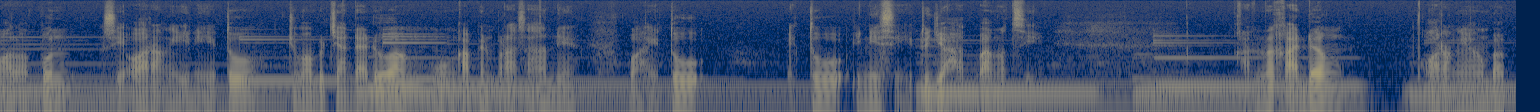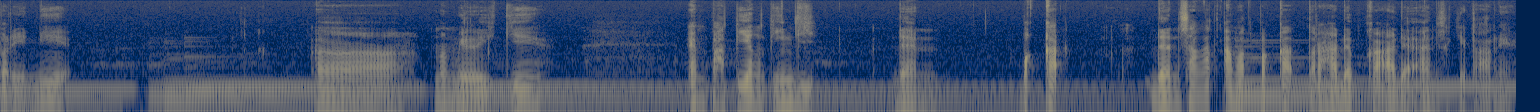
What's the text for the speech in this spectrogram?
walaupun si orang ini itu cuma bercanda doang ngungkapin perasaannya. Wah itu itu ini sih itu jahat banget sih. Karena kadang orang yang baper ini uh, memiliki empati yang tinggi dan peka dan sangat amat peka terhadap keadaan sekitarnya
